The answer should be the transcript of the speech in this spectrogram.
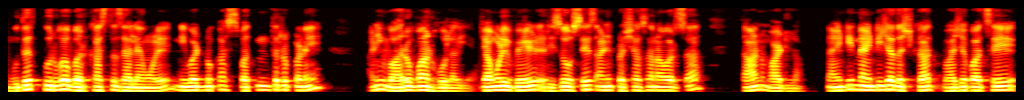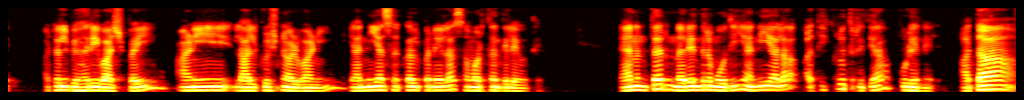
मुदतपूर्व बरखास्त झाल्यामुळे निवडणुका स्वतंत्रपणे आणि वारंवार होऊ लागल्या. ज्यामुळे वेळ, रिसोर्सेस आणि प्रशासनावरचा ताण वाढला. नाईन्टीन नाईन्टीच्या दशकात भाजपाचे अटल बिहारी वाजपेयी आणि लालकृष्ण अडवाणी यांनी या संकल्पनेला समर्थन दिले होते. त्यानंतर नरेंद्र मोदी यांनी याला अधिकृतरित्या पुढे नेले. आता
